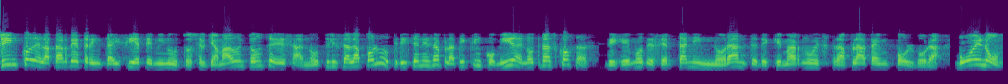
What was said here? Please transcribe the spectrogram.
5 de la tarde, 37 minutos. El llamado entonces es a no utilizar la polvo, utilicen esa platica en comida, en otras cosas. Dejemos de ser tan ignorantes de quemar nuestra plata en pólvora. Bueno,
